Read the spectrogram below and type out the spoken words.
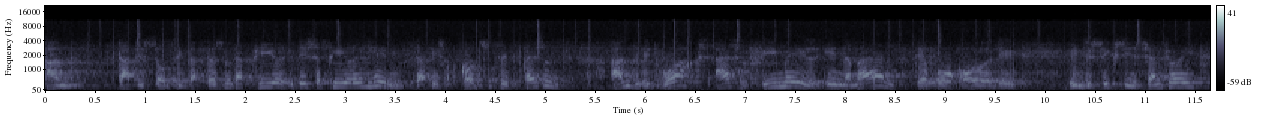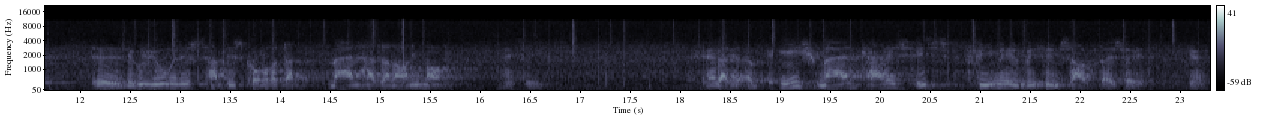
And that is something that doesn't appear, disappear in him. That is constantly present. And it works as a female in a man. Therefore, already in the 16th century, uh, the humanists have discovered that man has an anima. I see. And That uh, each man carries his female with himself, they say it. yes.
